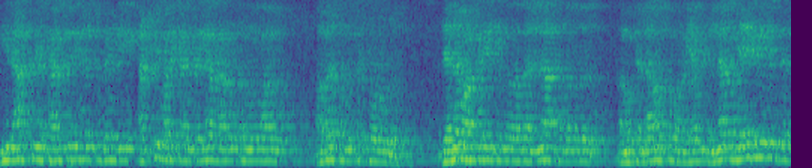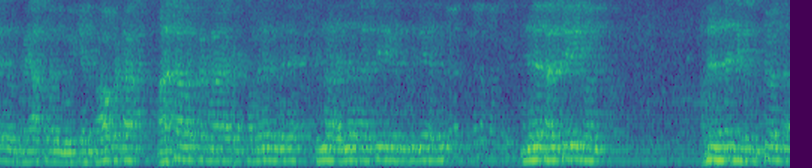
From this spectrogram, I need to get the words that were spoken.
ഈ രാഷ്ട്രീയ താല്പര്യങ്ങൾക്ക് വേണ്ടി അട്ടിമറിക്കാൻ തയ്യാറാണ് എന്നുള്ളതാണ് അവരെ സംബന്ധിച്ചിടത്തോളം ജനം ആഗ്രഹിക്കുന്നത് അതല്ല എന്നുള്ളത് നമുക്ക് എല്ലാവർക്കും അറിയാം. എല്ലാ മേഖലയിലും ജനങ്ങൾ പ്രയാസം അനുഭവിക്കാൻ പാവപ്പെട്ട ആശാവർക്കർമാർ അവരുടെ സമരം ഇന്നലെ ഇന്നാണ് ഇന്ന് ജില്ലയിൽ ഇന്നലെ തലശ്ശേരിയിൽ വന്നു അവരെന്താ ചെയ്ത് കുറ്റമെന്താ?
